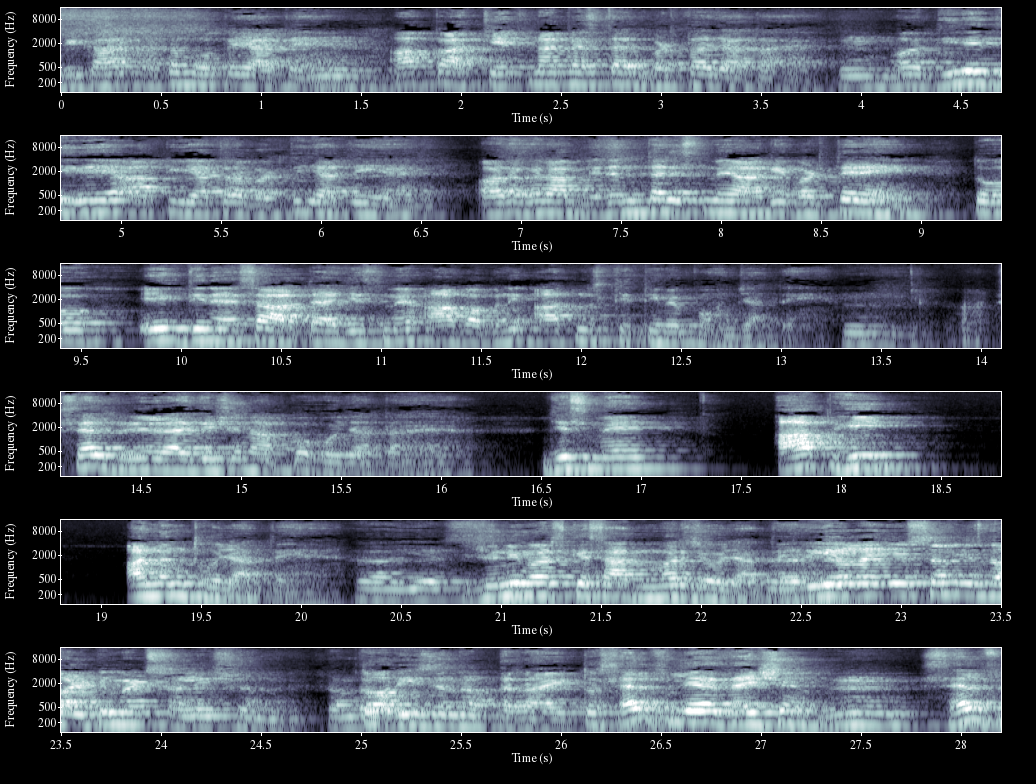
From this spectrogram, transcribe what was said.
विकार खत्म होते जाते हैं आपका चेतना का स्तर बढ़ता जाता है और धीरे धीरे आपकी यात्रा बढ़ती जाती है। और अगर आप निरंतर इसमें आगे बढ़ते रहें तो एक दिन ऐसा आता है जिसमें आप अपनी आत्मस्थिति में पहुँच जाते हैं। सेल्फ रियलाइजेशन आपको हो जाता है जिसमें आप ही अनंत हो जाते हैं. यूनिवर्स के साथ मर्ज हो जाते हैं। Realisation is the ultimate solution from the origin of right तो सेल्फ रियलाइजेशन सेल्फ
